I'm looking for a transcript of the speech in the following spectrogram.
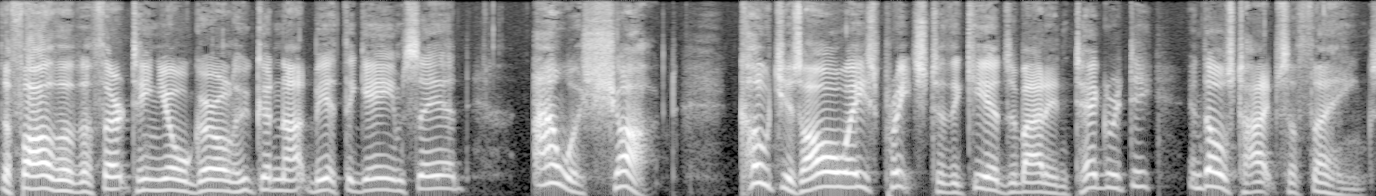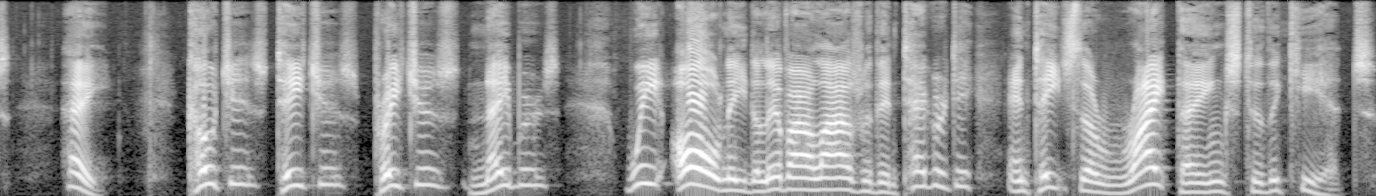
The father of the 13 year old girl who could not be at the game said, I was shocked. Coaches always preach to the kids about integrity and those types of things. Hey, coaches, teachers, preachers, neighbors, we all need to live our lives with integrity and teach the right things to the kids.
